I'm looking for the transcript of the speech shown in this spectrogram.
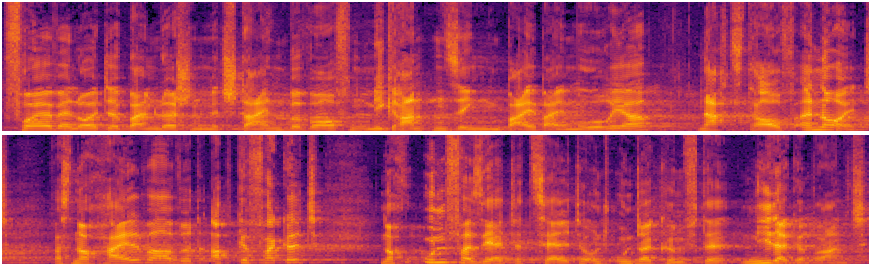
Feuerwehrleute beim Löschen mit Steinen beworfen, Migranten singen Bye Bye Moria, nachts drauf erneut. Was noch heil war, wird abgefackelt, noch unversehrte Zelte und Unterkünfte niedergebrannt.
